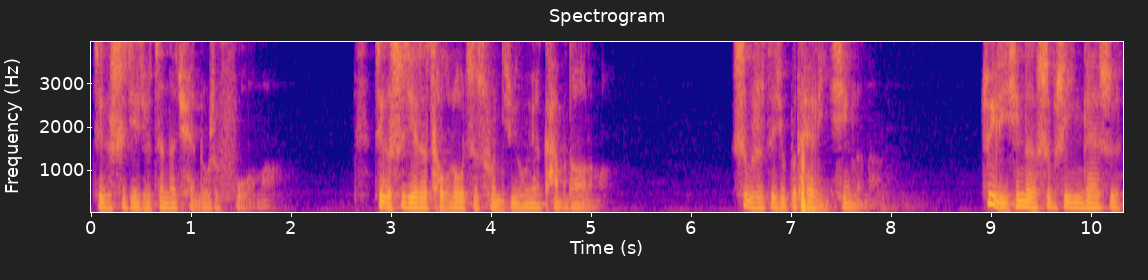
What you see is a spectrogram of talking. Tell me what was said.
这个世界就真的全都是佛吗？这个世界的丑陋之处，你就永远看不到了吗？是不是这就不太理性了呢？最理性的是不是应该是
